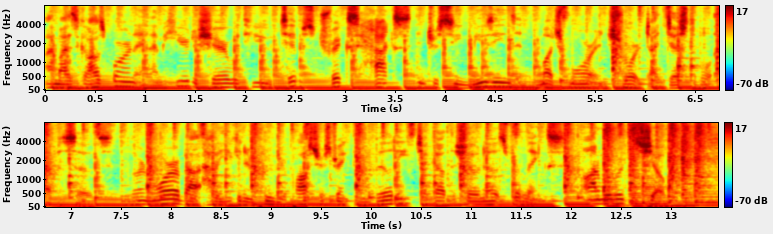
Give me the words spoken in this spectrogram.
I'm Isaac Osborne, and I'm here to share with you tips, tricks, hacks, interesting musings, and much more in short, digestible episodes. To learn more about how you can improve your posture strength and mobility, check out the show notes for links. Onward with the show.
